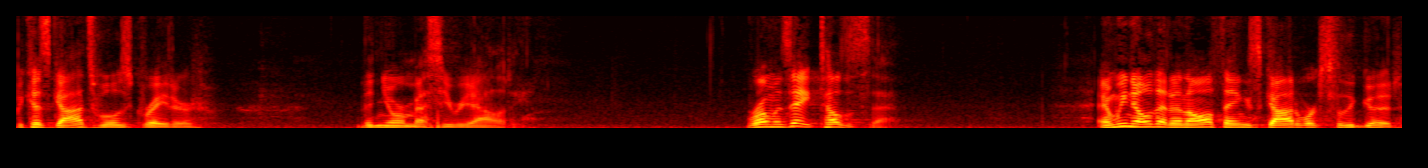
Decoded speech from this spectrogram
Because God's will is greater than your messy reality. Romans 8 tells us that. And we know that in all things, God works for the good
